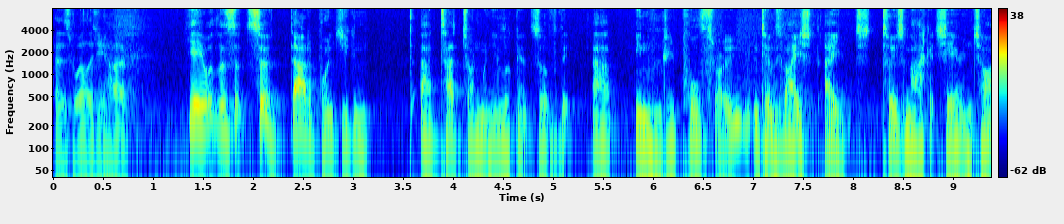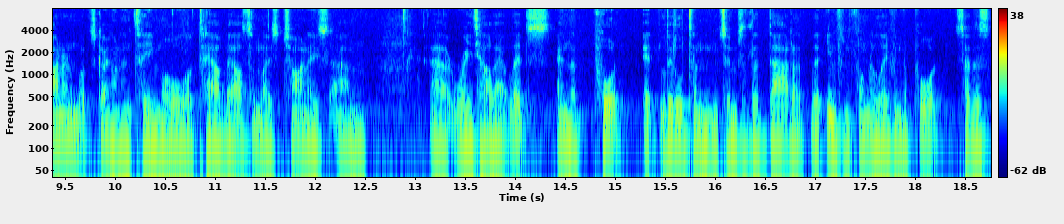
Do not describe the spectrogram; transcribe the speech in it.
as well as you hope? Yeah, well, there's sort of data points you can uh, touch on when you're looking at sort of the uh, inventory pull through in terms of A- A2's market share in China and what's going on in Tmall or Taobao, some of those Chinese um, uh, retail outlets, and the port at Lyttelton in terms of the data, the infant formula leaving the port. So there's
